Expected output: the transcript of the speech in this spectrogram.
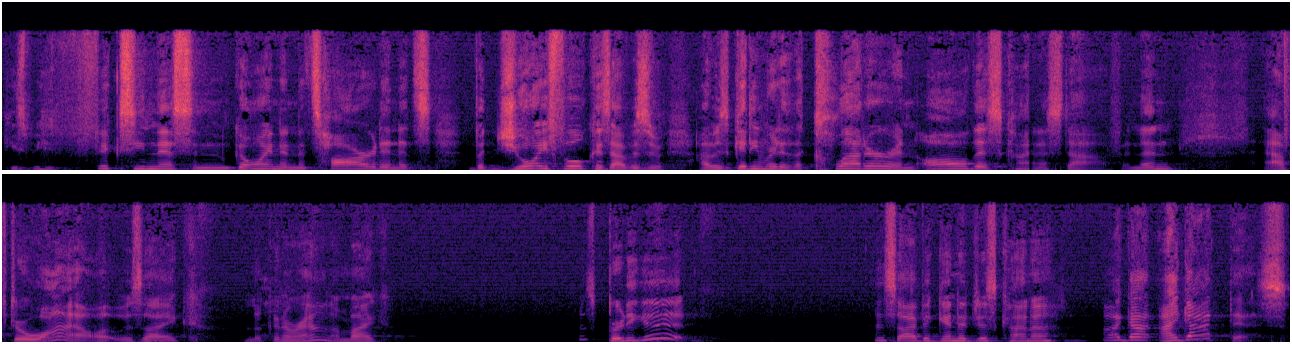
he's, he's fixing this and going, and it's hard, and it's but joyful because I was, I was getting rid of the clutter and all this kind of stuff. And then after a while, it was like looking around, I'm like, that's pretty good. And so I begin to just kind of, I got, I got this.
